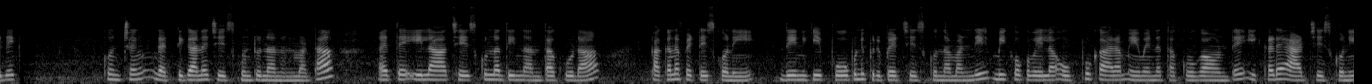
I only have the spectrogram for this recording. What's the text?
ఇదే కొంచెం గట్టిగానే చేసుకుంటున్నాను అనమాట అయితే ఇలా చేసుకున్న దీన్ని అంతా కూడా పక్కన పెట్టేసుకొని దీనికి పోపుని ప్రిపేర్ చేసుకుందామండి. మీకు ఒకవేళ ఉప్పు కారం ఏమైనా తక్కువగా ఉంటే ఇక్కడే యాడ్ చేసుకొని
